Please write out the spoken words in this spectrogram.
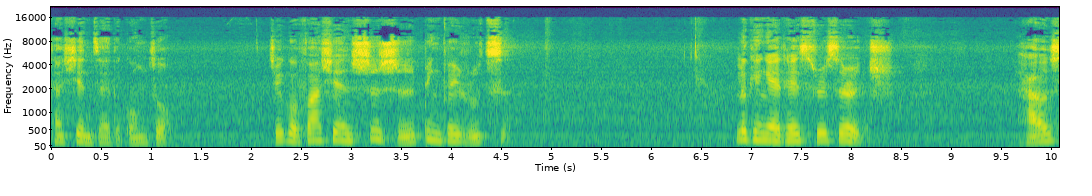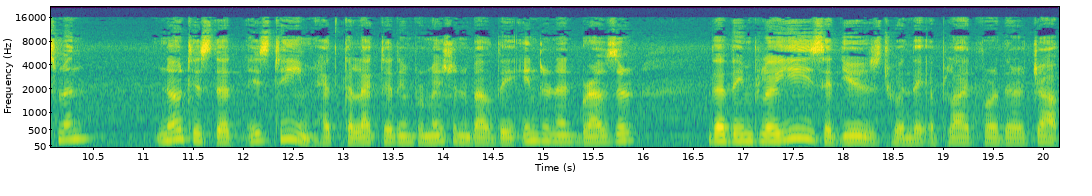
他现在的工作。结果发现事实并非如此。Looking at his research, Hausman noticed that his team had collected information about the internet browser that the employees had used when they applied for their job.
